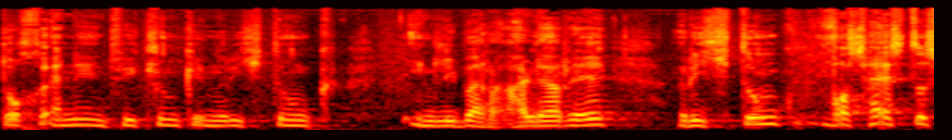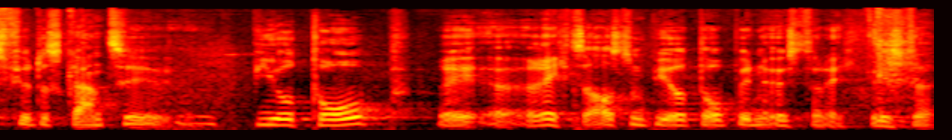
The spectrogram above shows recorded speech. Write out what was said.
doch eine Entwicklung in Richtung, in liberalere Richtung? Was heißt das für das ganze Biotop Rechtsaußenbiotop in Österreich. Christa.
